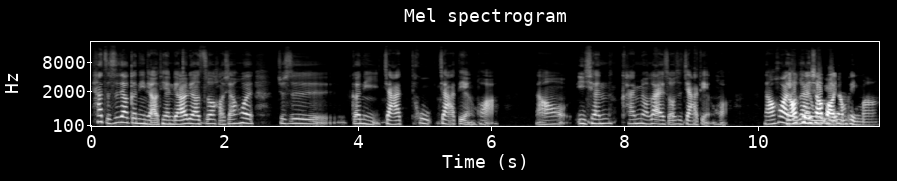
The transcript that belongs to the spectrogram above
他只是要跟你聊天，聊一聊之后，好像会就是跟你加互加电话，然后以前还没有赖的时候是加电话，然后后来有推销保养品吗？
